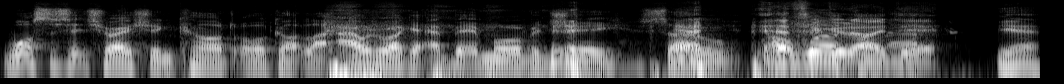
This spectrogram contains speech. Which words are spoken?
"What's the situation, cod or god? Like, how do I get a bit more of a G?" So That's I'll a good on that. idea. yeah.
